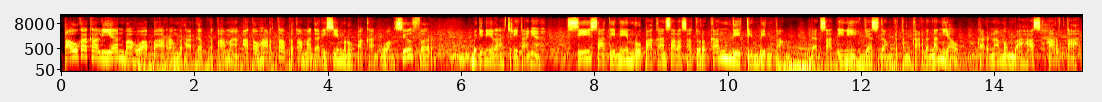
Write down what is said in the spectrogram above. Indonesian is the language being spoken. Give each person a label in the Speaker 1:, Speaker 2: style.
Speaker 1: Tahukah kalian bahwa barang berharga pertama atau harta pertama dari Si merupakan uang silver? Beginilah ceritanya. Si saat ini merupakan salah satu rekan di tim bintang, dan saat ini dia sedang bertengkar dengan Yao karena membahas harta.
